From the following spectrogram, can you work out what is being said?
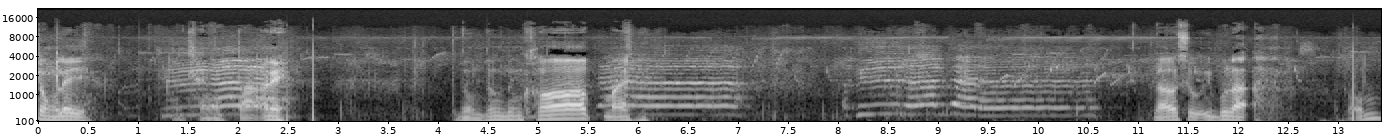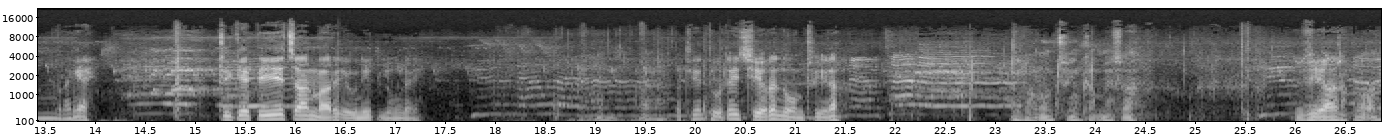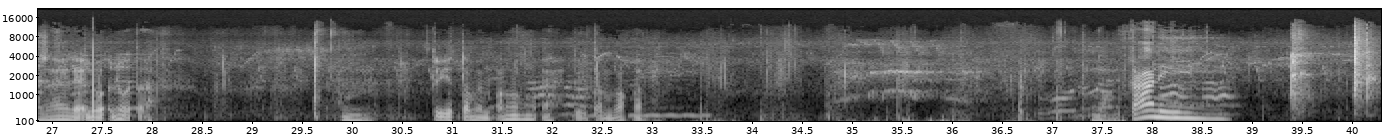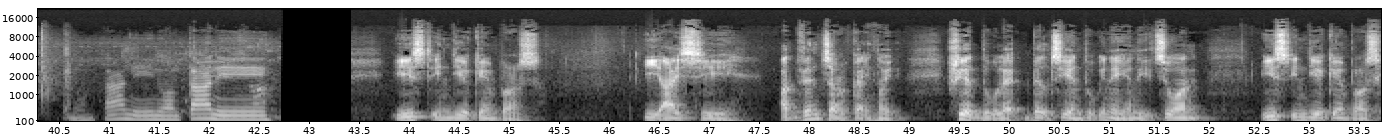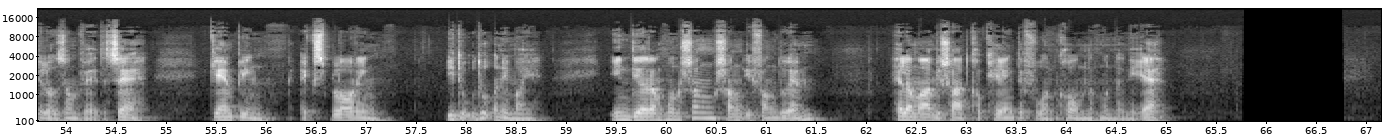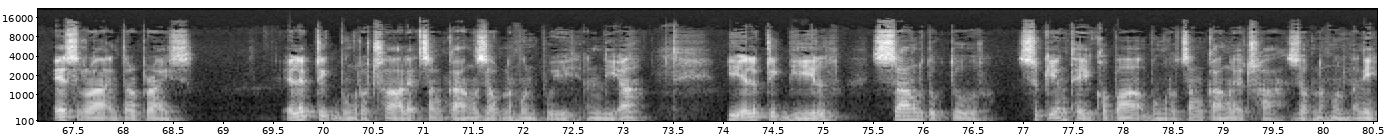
lùi lei lì. Thlang ta này dum dum dum khop mai lao su ibula om range tri ke pi chan rồi unit lung lei pathian thu tei chiar lòng nuam thina nuam thin kam me sa VR po lụa le ta tuy tâm em ang à tui tam vak à nuam ta ni nuông ta ni nuông ta ni East India Campers EIC Adventure ka inoi hriat du le belchian du inei ani chuan East India Campers hilo zom ve ta che, camping, exploring, idu du ani mai. India ram hun sang sang ifang du em. Helama mi shat kho kheng te fuan khom na mun ani e. Ezra Enterprise. Electric bungro tha le changkang zot na mun pui an ni a. I electric bill, sang lu tuk tur sukiang thei khopa bungro changkang le tha zot na mun ani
